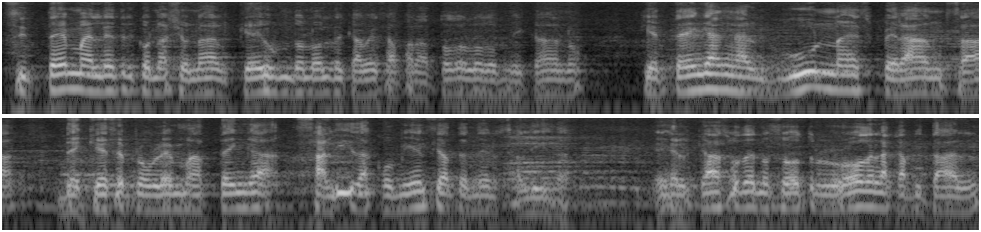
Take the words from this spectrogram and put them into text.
sistema eléctrico nacional, que es un dolor de cabeza para todos los dominicanos, que tengan alguna esperanza de que ese problema tenga salida, comience a tener salida. En el caso de nosotros, lo de la capital.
